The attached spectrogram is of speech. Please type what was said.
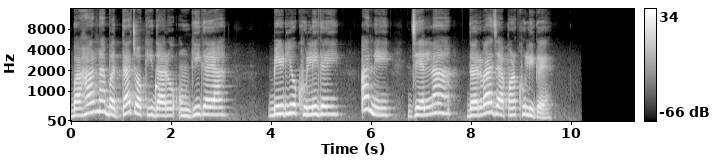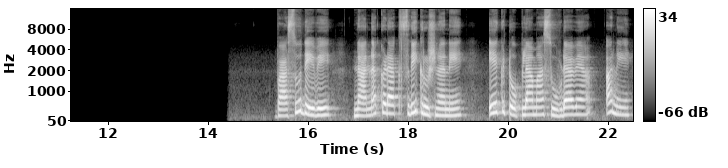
બહારના બધા ચોકીદારો ઊંઘી ગયા. બેડીઓ ખુલી ગઈ અને જેલના દરવાજા પણ ખુલી ગયા. વાસુદેવે નાનકડા શ્રી કૃષ્ણને એક ટોપલામાં સુવડાવ્યા અને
